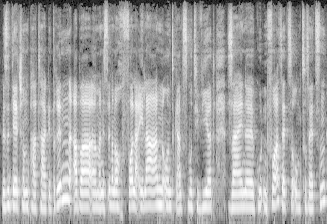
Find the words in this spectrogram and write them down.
Wir sind ja jetzt schon ein paar Tage drin, aber äh, man ist immer noch voller Elan und ganz motiviert, seine guten Vorsätze umzusetzen.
